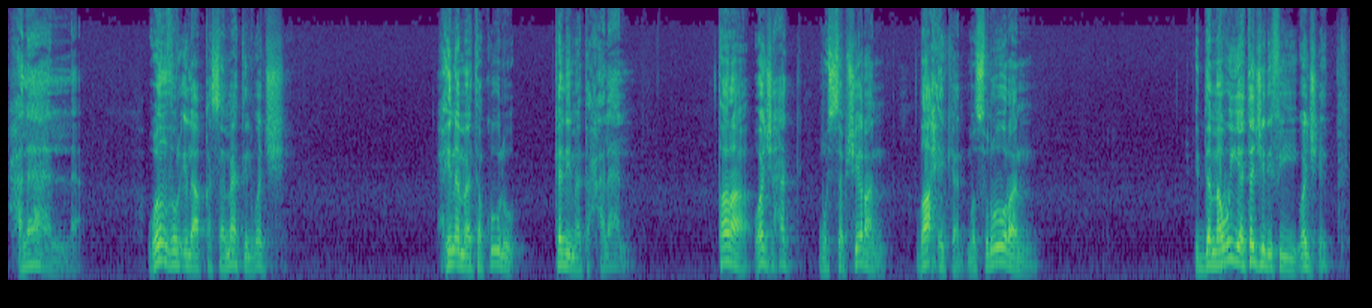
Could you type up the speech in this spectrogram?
حلال. وانظر إلى قسمات الوجه. حينما تقول كلمة حلال ترى وجهك مستبشرا ضاحكا مسرورا. الدموية تجري في وجهك.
